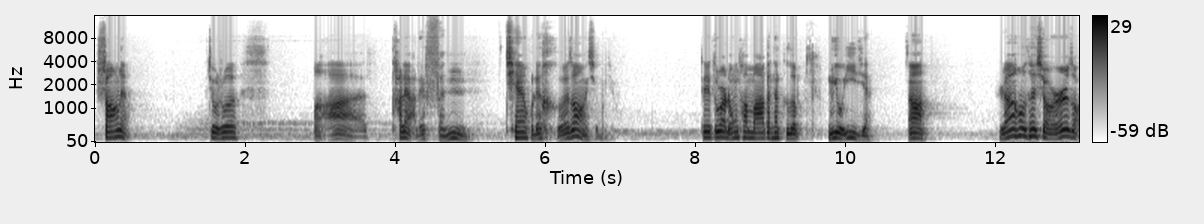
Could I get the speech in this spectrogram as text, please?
商量，就说把他俩的坟迁回来合葬行不行？这独眼龙他妈跟他哥没有意见啊。然后他小儿子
